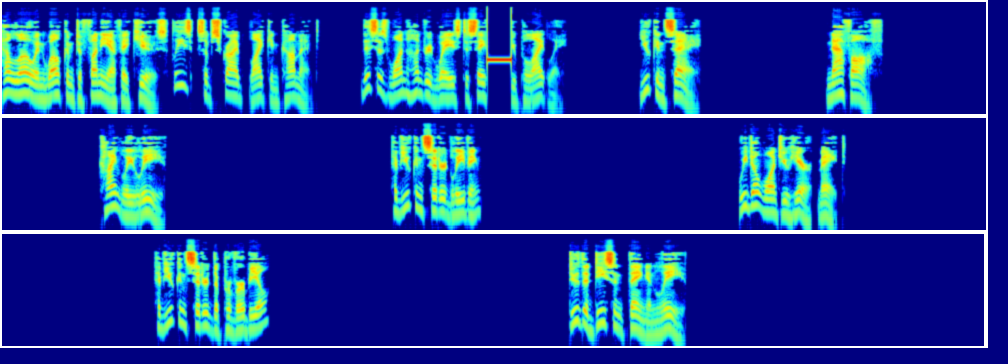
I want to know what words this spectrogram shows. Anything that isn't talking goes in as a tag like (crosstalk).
Hello and welcome to Funny FAQs. Please, subscribe, like and comment. This is 100 ways to say you politely. You can say Naff off. Kindly leave. Have you considered leaving? We don't want you here, mate. Have you considered the proverbial? Do the decent thing and leave.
